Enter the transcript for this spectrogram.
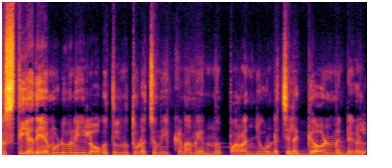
ക്രിസ്തീയതയെ മുഴുവൻ ഈ ലോകത്തിൽ നിന്ന് തുടച്ചു നീക്കണം എന്ന് പറഞ്ഞുകൊണ്ട് ചില ഗവൺമെന്റുകൾ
